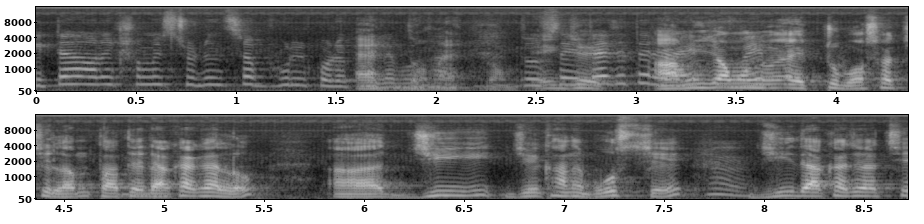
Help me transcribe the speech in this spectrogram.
এটা অনেক সময় স্টুডেন্টসরা ভুল করে ফেলে বোধহয়। তো সেটা যাতে আমি যেমন একটু বসাচ্ছিলাম তাতে দেখা গেল জি যেখানে বসছে জি দেখা যাচ্ছে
